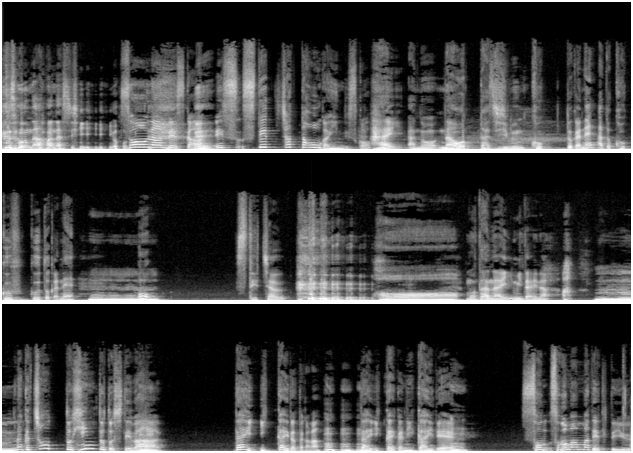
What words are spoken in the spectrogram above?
そんなお話を。そうなんですか、えええす捨てちゃった方がいいんですか？はい。あの、治った自分ことかね、あと克服とかね、うんうんうん。捨てちゃうはあ。持たない？みたいな。うーん、なんかちょっとヒントとしては、第1回だったかな、うんうん、うん。第1回か2回で、うん。そ、そのまんまでっていう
